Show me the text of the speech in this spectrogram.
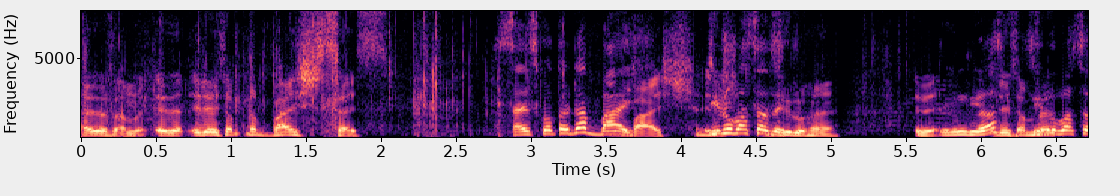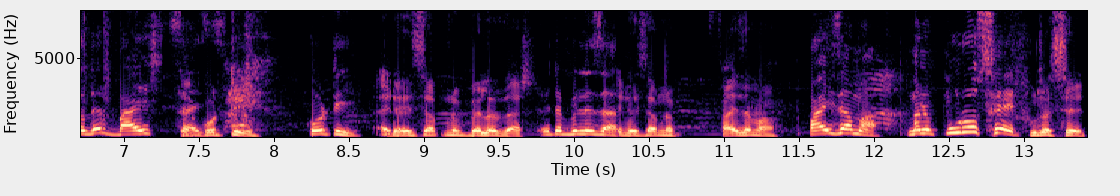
সাইজ আছে আমরা- এটা এটা হচ্ছে আপনার বাইশ সাইজ সাইজ কত এটা? বাইশ। বাইশ। জিরো বাচ্চাদের? জিরো হ্যাঁ। জিরো বাচ্চাদের বাইশ সাইজ কোটি। কোটি। এটা হচ্ছে আপনার বেলেজার। এটা ব্লেজার। এটা হচ্ছে আপনার পায়জামা। পায়জামা। মানে পুরো সেট পুরো সেট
